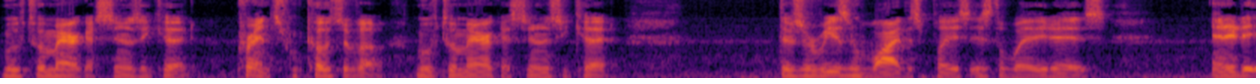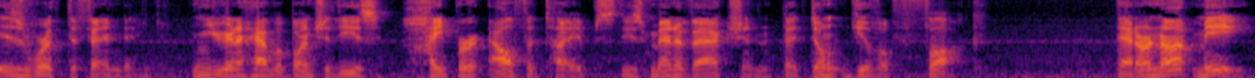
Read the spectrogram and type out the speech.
moved to America as soon as he could. Prince from Kosovo moved to America as soon as he could. There's a reason why this place is the way it is and it is worth defending. And you're going to have a bunch of these hyper alpha types, these men of action that don't give a fuck, that are not me.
